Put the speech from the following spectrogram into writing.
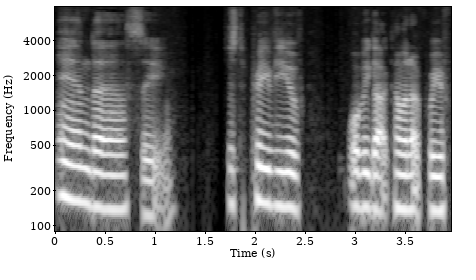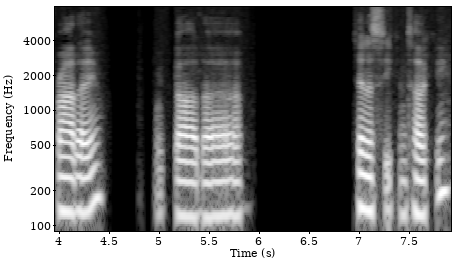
And uh, see, just a preview of what we got coming up for you Friday. We've got uh, Tennessee, Kentucky.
